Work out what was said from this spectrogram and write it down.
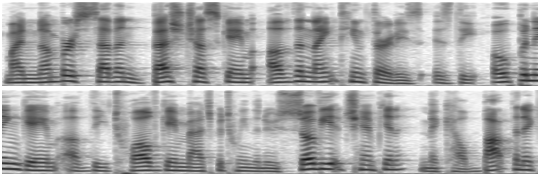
My number seven best chess game of the 1930s is the opening game of the 12 game match between the new Soviet champion Mikhail Botvinnik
